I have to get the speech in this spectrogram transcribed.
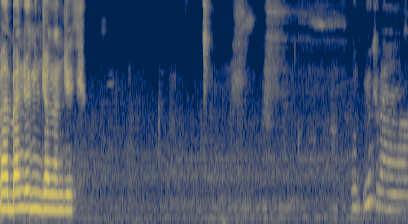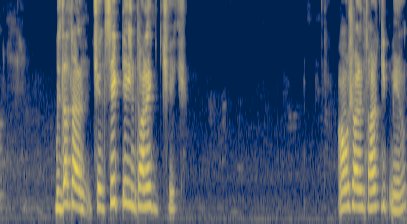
ben bence güncellenecek. Unutmuyor ki ben ya. Biz zaten çeksek de internet gidecek. Ama şu an internet gitmiyor.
